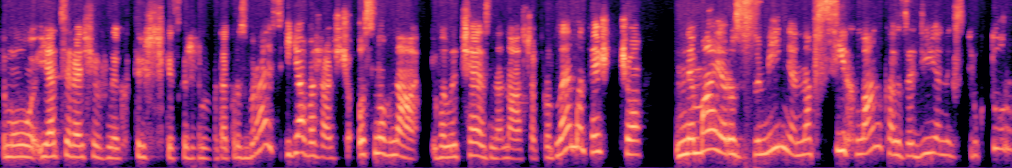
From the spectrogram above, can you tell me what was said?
Тому я ці речі в них трішечки, скажімо так, розбираюсь. І я вважаю, що основна і величезна наша проблема те, що немає розуміння на всіх ланках задіяних структур,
